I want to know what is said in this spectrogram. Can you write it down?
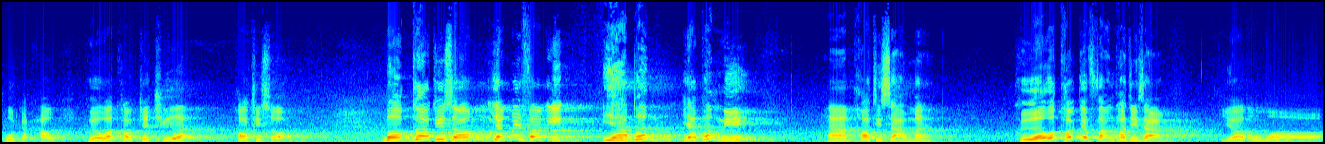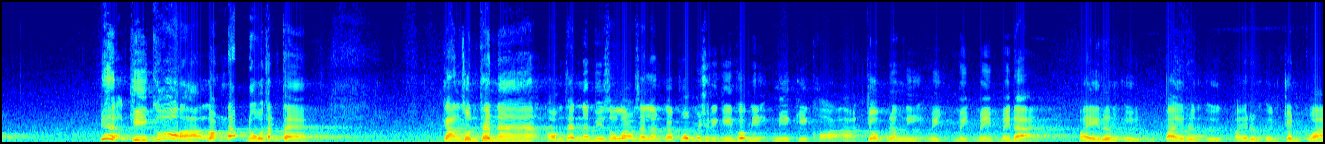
พูดกับเขาเผื่อว่าเขาจะเชื่อข้อที่สองบอกข้อที่สองยังไม่ฟังอีก อย่าเพิ่งอย่าเพิ่งหนีหาข้อที่สามมา ผื่อว่าเขาจะฟังข้อที่สามยาอัลลอฮ์เนี่ยกี่ข้ออะลองนับดูตั้งแต่ การสนทนาของท่านนาบีสุลต่านกับพวกมุชริกีนพวกนี้มีกี่ข้ออะจบเรื่องนี้ไม่ไม่ไม่ไม่ได้ ไปเรื่องอื่น ไปเรื่องอื่น ไปเรื่องอื่นจนกว่า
